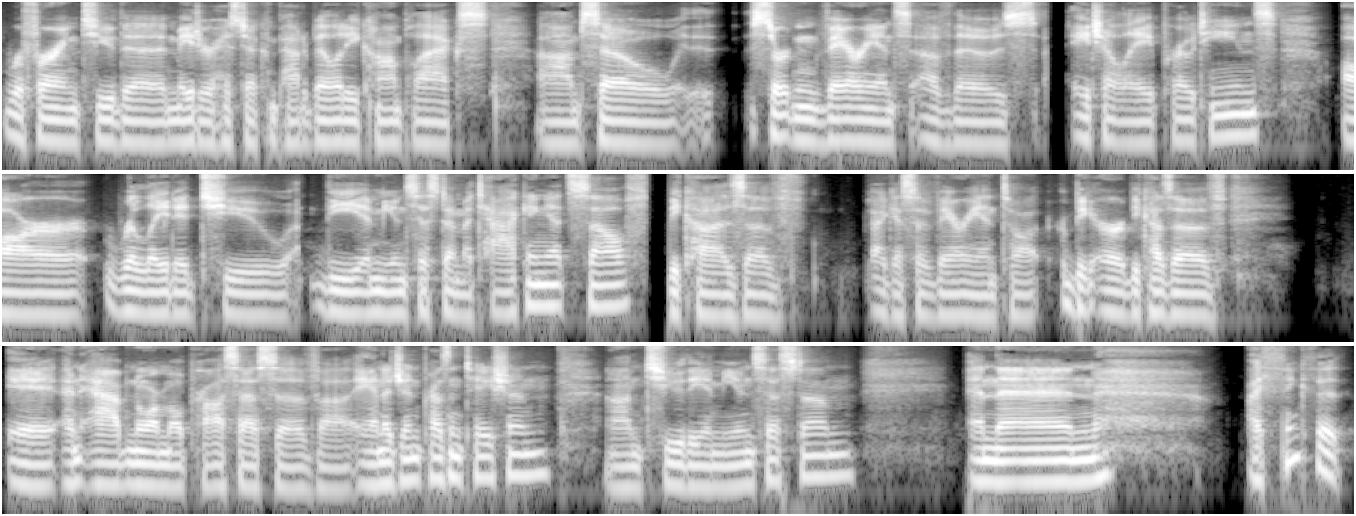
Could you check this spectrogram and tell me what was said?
referring to the major histocompatibility complex. Um, so certain variants of those HLA proteins are related to the immune system attacking itself because of, I guess, a variant or, because of a, an abnormal process of uh, antigen presentation um, to the immune system. And then I think that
